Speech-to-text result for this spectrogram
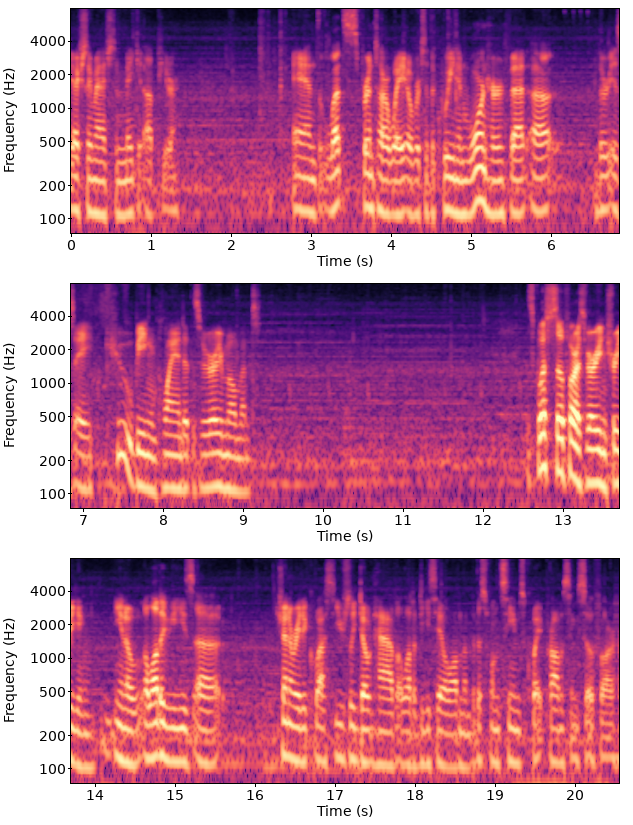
We actually managed to make it up here. And let's sprint our way over to the Queen and warn her that uh, there is a coup being planned at this very moment. This quest so far is very intriguing. You know, a lot of these uh, generated quests usually don't have a lot of detail on them, but this one seems quite promising so far.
